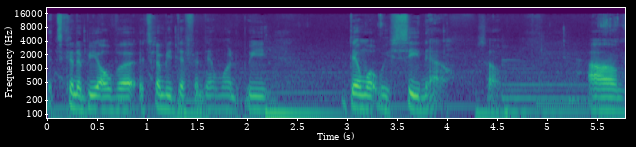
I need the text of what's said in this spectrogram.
it's going to be over. It's going to be different than what we than what we see now. So um,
